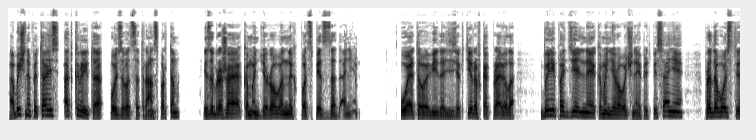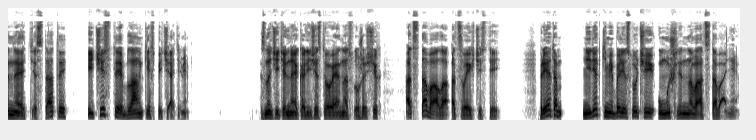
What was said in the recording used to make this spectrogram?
обычно пытались открыто пользоваться транспортом, изображая командированных под спецзаданием. У этого вида дезертиров, как правило, были поддельные командировочные предписания, продовольственные аттестаты и чистые бланки с печатями. Значительное количество военнослужащих отставало от своих частей. При этом нередкими были случаи умышленного отставания.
